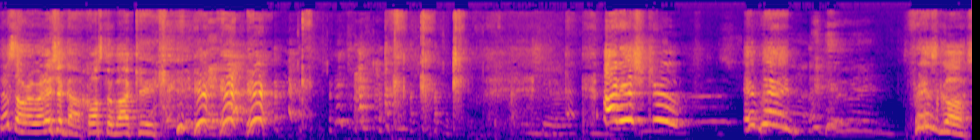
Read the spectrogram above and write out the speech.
That's a revelation can cost over cake. and it's true. Amen. Praise God.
